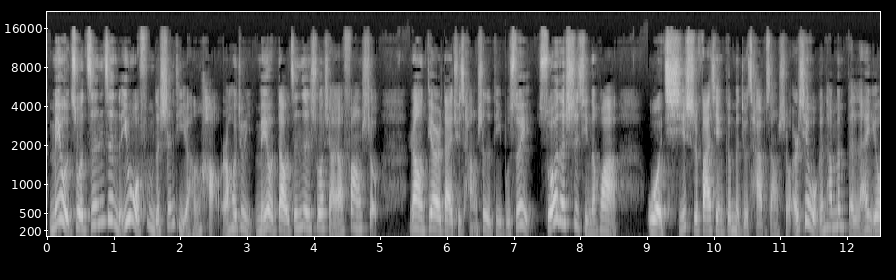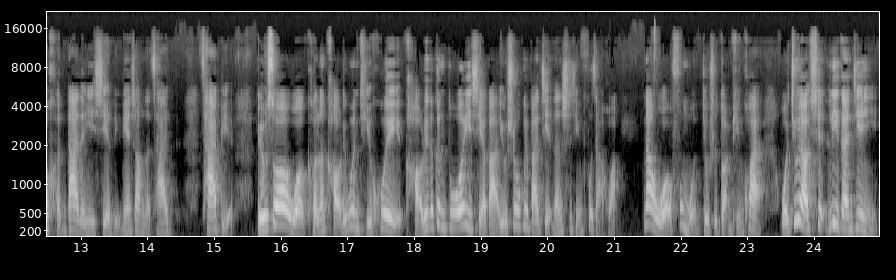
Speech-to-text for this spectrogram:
没有做真正的，因为我父母的身体也很好，然后就没有到真正说想要放手让第二代去尝试的地步。所以所有的事情的话，我其实发现根本就插不上手，而且我跟他们本来也有很大的一些理念上的差差别。比如说，我可能考虑问题会考虑的更多一些吧，有时候会把简单的事情复杂化。那我父母就是短平快，我就要先立竿见影，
